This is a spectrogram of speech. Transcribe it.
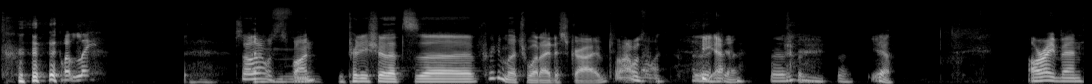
but late. So that was fun. I'm pretty sure that's uh, pretty much what I described. So that was fun. Uh, Yeah. uh, yeah. All right, Ben.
